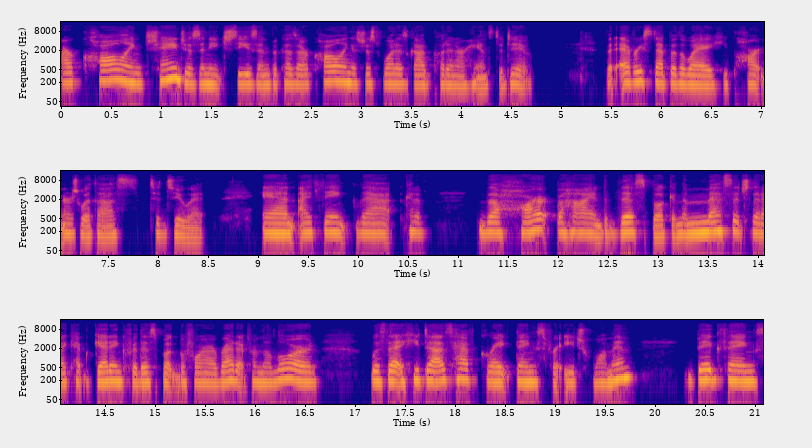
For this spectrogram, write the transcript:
Our calling changes in each season because our calling is just what has god put in our hands to do. But every step of the way he partners with us to do it. And i think that kind of the heart behind this book and the message that I kept getting for this book before I read it from the Lord was that He does have great things for each woman big things,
